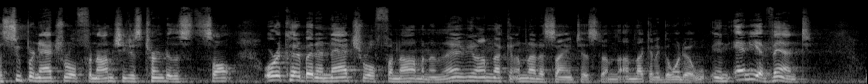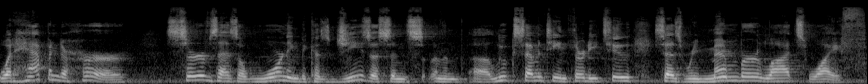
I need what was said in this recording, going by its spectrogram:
a supernatural phenomenon. She just turned to the salt, or it could have been a natural phenomenon. And, you know, I'm not. Gonna, I'm not a scientist. I'm, I'm not going to go into it. In any event, what happened to her serves as a warning because Jesus in, in uh, Luke 17:32 says, "Remember Lot's wife.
